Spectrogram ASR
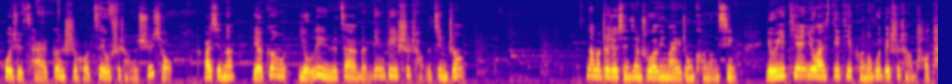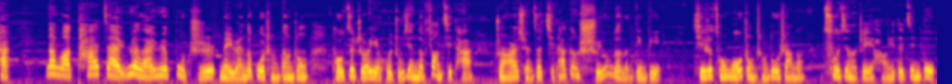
或许才更适合自由市场的需求，而且呢也更有利于在稳定币市场的竞争。那么这就显现出了另外一种可能性：有一天 USDT 可能会被市场淘汰，那么它在越来越不值美元的过程当中，投资者也会逐渐的放弃它。转而选择其他更实用的稳定币，其实从某种程度上呢，促进了这一行业的进步。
